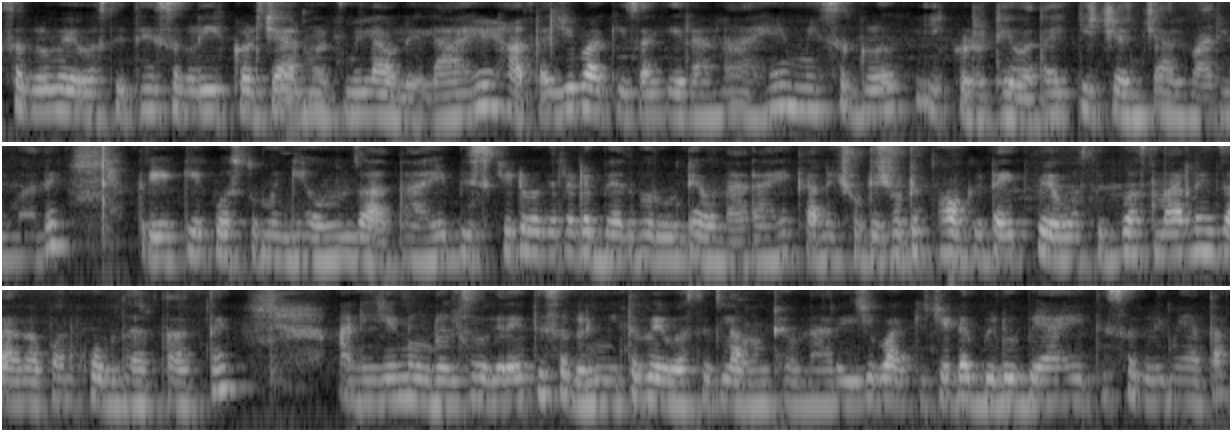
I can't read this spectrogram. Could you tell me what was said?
सगळं व्यवस्थित हे सगळं इकडच्या अलमारीत मी लावलेलं आहे. आता जी बाकीचा किराणा आहे. मी सगळं इकडं ठेवत आहे किचनच्या अलमारीमध्ये. तर एक एक वस्तू मी घेऊन जात आहे. बिस्किट वगैरे डब्यात भरून ठेवणार आहे. कारण छोटे छोटे पॉकेट आहेत व्यवस्थित बसणार नाही. जागा पण खूप धरतात ते. आणि जे नूडल्स वगैरे आहेत ते सगळे मी तर व्यवस्थित लावून ठेवणार आहे. जे बाकीचे डबे डुबे आहेत ते सगळे मी आता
